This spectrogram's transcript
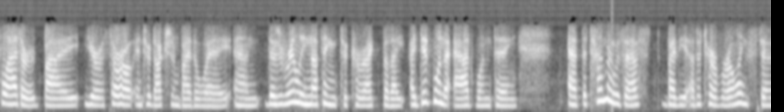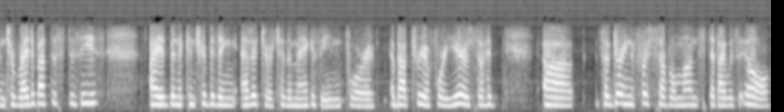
flattered by your thorough introduction, by the way, and there's really nothing to correct, but I, I did want to add one thing. At the time I was asked by the editor of Rolling Stone to write about this disease, I had been a contributing editor to the magazine for about three or four years, so had uh, so during the first several months that I was ill,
